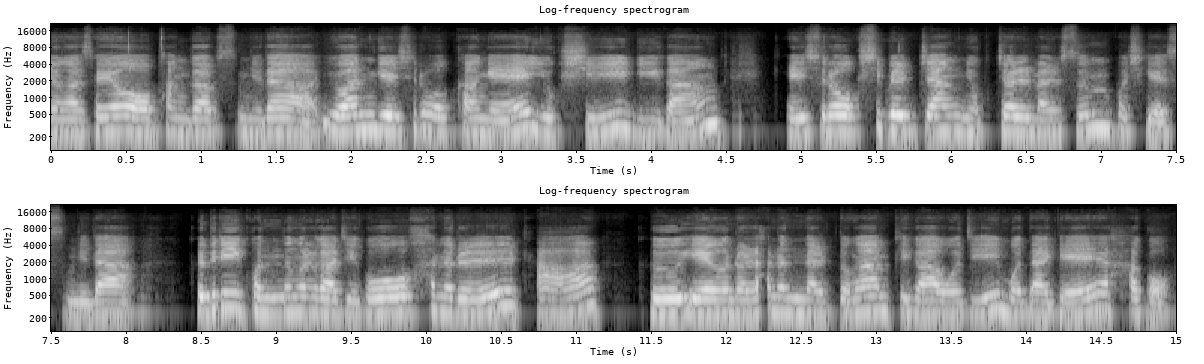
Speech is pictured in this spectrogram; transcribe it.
안녕하세요. 반갑습니다. 요한계시록 강의 62강 계시록 11장 6절 말씀 보시겠습니다. 그들이 권능을 가지고 하늘을 다 그 예언을 하는 날 동안 비가 오지 못하게 하고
